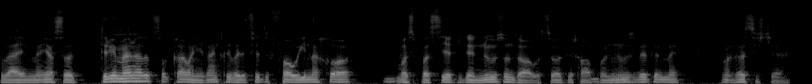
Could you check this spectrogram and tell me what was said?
klein, ich habe so drei Monate so gehabt, und ich denke, ich will jetzt wieder voll reinkommen, Mhm. was passiert in den News und alles, oder? Habe von Mhm. News wieder mehr. Und das ist eine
